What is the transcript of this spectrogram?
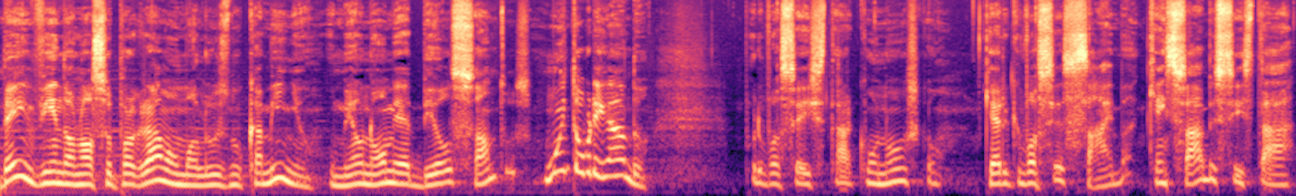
Bem-vindo ao nosso programa Uma Luz no Caminho. O meu nome é Bill Santos. Muito obrigado por você estar conosco. Quero que você saiba, quem sabe se está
